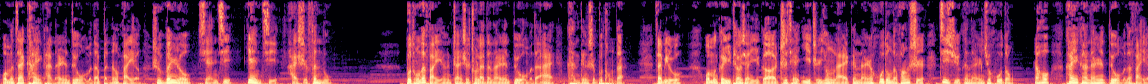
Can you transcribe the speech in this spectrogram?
我们再看一看男人对我们的本能反应是温柔、嫌弃、厌弃还是愤怒。不同的反应展示出来的男人对我们的爱肯定是不同的。再比如，我们可以挑选一个之前一直用来跟男人互动的方式，继续跟男人去互动，然后看一看男人对我们的反应。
